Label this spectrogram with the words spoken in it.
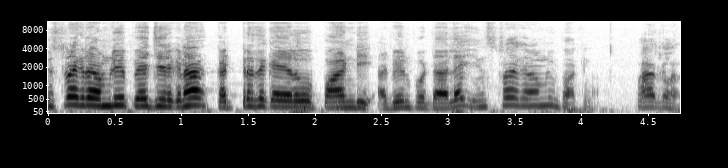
இன்ஸ்டாகிராம்லேயும் பேஜ் இருக்குன்னா கட்டுறது கையளவு பாண்டி அப்படின்னு போட்டாலே இன்ஸ்டாகிராம்லையும் பார்க்கலாம். பார்க்கலாம்.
